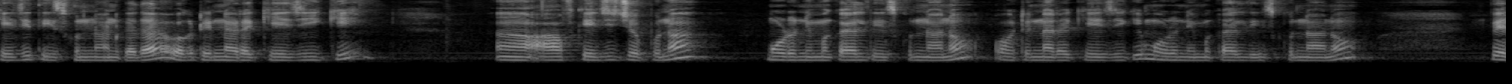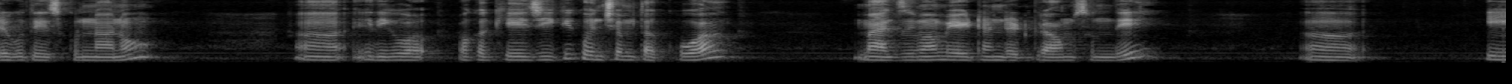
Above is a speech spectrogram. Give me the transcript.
కేజీ తీసుకున్నాను కదా ఒకటిన్నర కేజీకి హాఫ్ కేజీ చొప్పున మూడు నిమ్మకాయలు తీసుకున్నాను. ఒకటిన్నర కేజీకి మూడు నిమ్మకాయలు తీసుకున్నాను. పెరుగు తీసుకున్నాను. ఇది ఒక కేజీకి కొంచెం తక్కువ మ్యాక్సిమం ఎయిట్ హండ్రెడ్ గ్రామ్స్ ఉంది. ఈ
